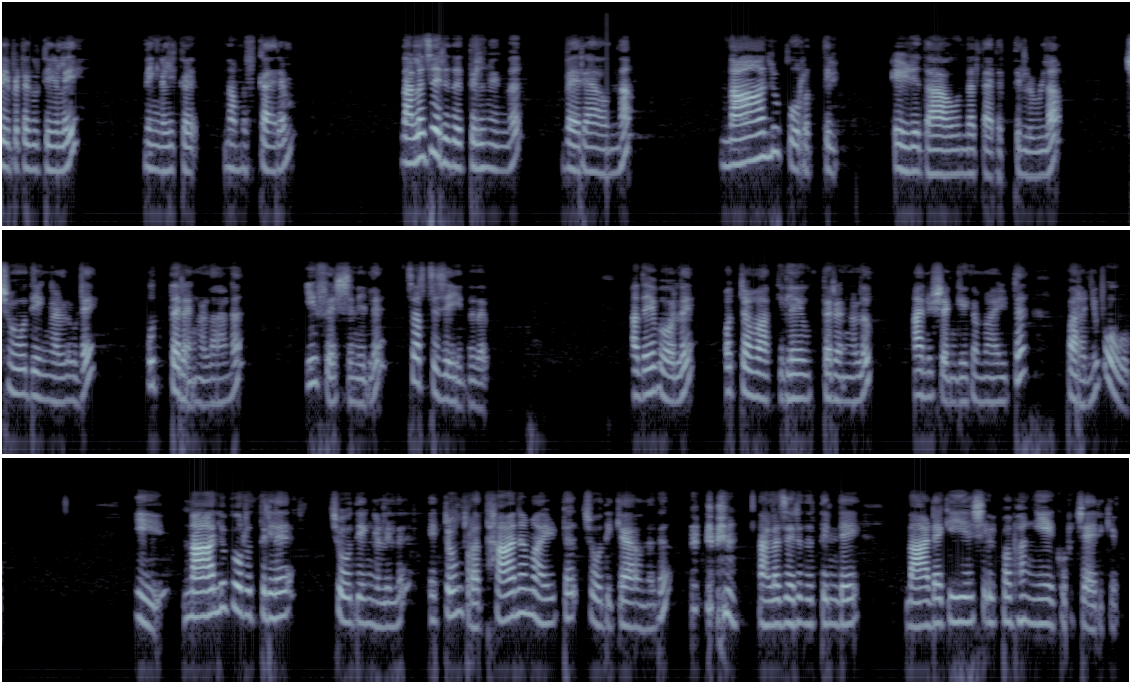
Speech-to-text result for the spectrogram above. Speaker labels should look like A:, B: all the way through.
A: പ്രിയപ്പെട്ട കുട്ടികളെ നിങ്ങൾക്ക് നമസ്കാരം. നളചരിതത്തിൽ നിന്ന് വരാവുന്ന നാലു പുറത്തിൽ എഴുതാവുന്ന തരത്തിലുള്ള ചോദ്യങ്ങളുടെ ഉത്തരങ്ങളാണ് ഈ സെഷനിൽ ചർച്ച ചെയ്യുന്നത്. അതേപോലെ ഒറ്റവാക്കിലെ ഉത്തരങ്ങളും ആനുഷംഗികമായിട്ട് പറഞ്ഞു പോകും. ഈ നാലു പുറത്തിലെ ചോദ്യങ്ങളിൽ ഏറ്റവും പ്രധാനമായിട്ട് ചോദിക്കാവുന്നത് നളചരിതത്തിന്റെ നാടകീയ ശില്പഭംഗിയെ കുറിച്ചായിരിക്കും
